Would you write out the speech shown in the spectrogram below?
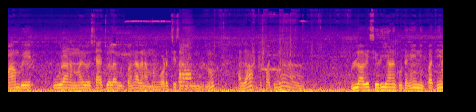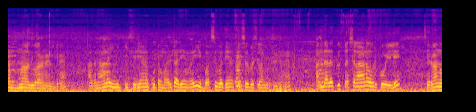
பாம்பு ஊரான் அந்த மாதிரி ஒரு எல்லாம் கொடுப்பாங்க. அதை நம்ம உடச்சி சாமி கும்பிடணும். அதுதான் இப்போ பார்த்தீங்கன்னா ஃபுல்லாகவே சரியான கூட்டங்க. இன்றைக்கி பார்த்தீங்கன்னா மூணாவது வாரம்னு நினைக்கிறேன். அதனால் இன்றைக்கி சரியான கூட்டமாக இருக்குது அதே மாதிரி பஸ்ஸு பார்த்தீங்கன்னா ஸ்பெஷல் பஸ்ஸெலாம் கொடுத்துருக்காங்க. அந்த அளவுக்கு ஸ்பெஷலான ஒரு கோயில். சரி வாங்க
